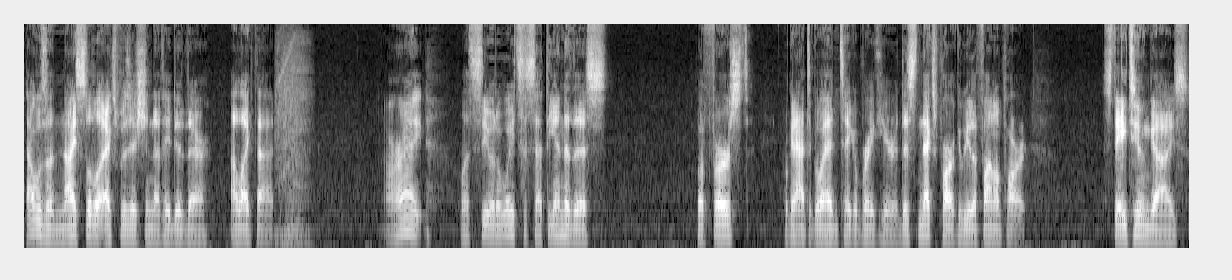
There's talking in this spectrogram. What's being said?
That was a nice little exposition that they did there. I like that. Alright. Let's see what awaits us at the end of this. But first, we're going to have to go ahead and take a break here. This next part could be the final part. Stay tuned, guys.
